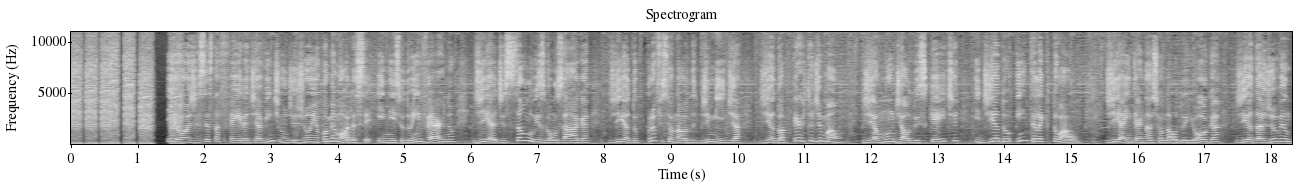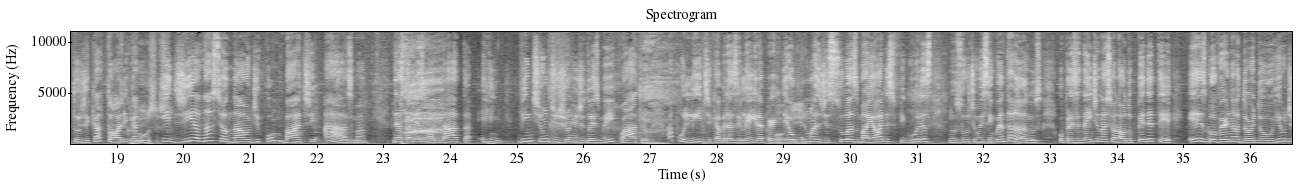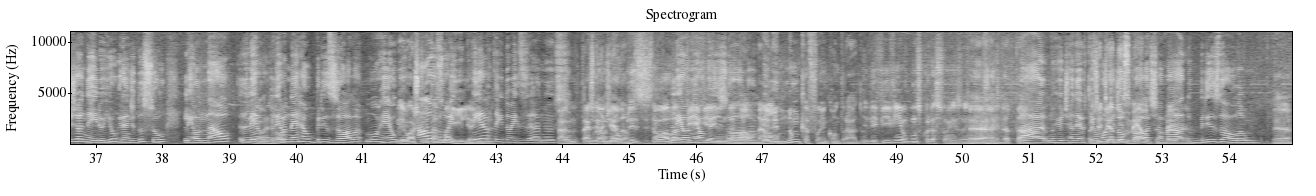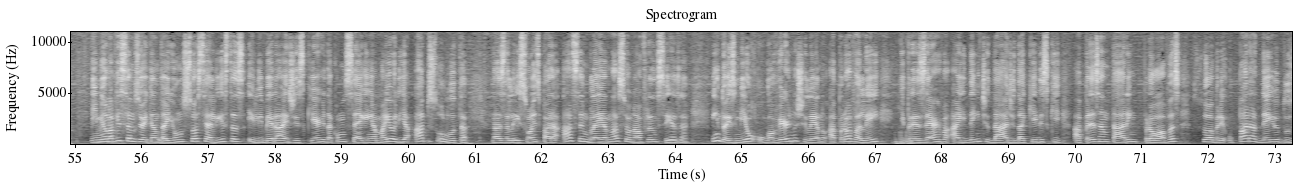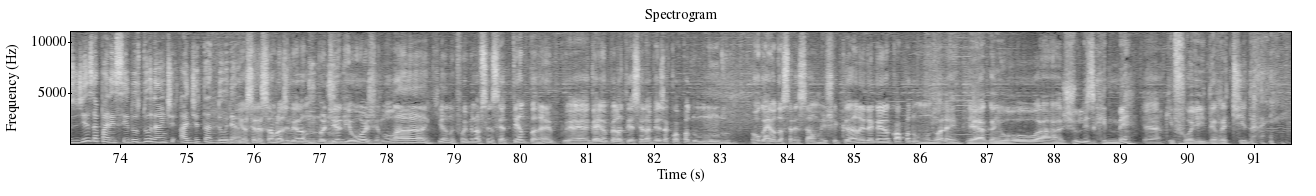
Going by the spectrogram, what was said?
E hoje, sexta-feira, dia 21 de junho, comemora-se início do inverno, dia de São Luís Gonzaga, dia do profissional de mídia, dia do aperto de mão, dia mundial do skate e dia do intelectual. Dia Internacional do Yoga, Dia da Juventude Católica Cruzes. e Dia Nacional de Combate à Asma. Nesta mesma data, em 21 de junho de 2004, a política brasileira perdeu bovinha. uma de suas maiores figuras nos últimos 50 anos. O presidente nacional do PDT, ex-governador do Rio de Janeiro e Rio Grande do Sul, Leonal, Le- Leonel? Leonel Brizola, morreu Eu acho que ele aos tá numa ilha ainda. 82 anos. Tá, tá Leonel Brizola Leonel vive Brizola. ainda. Ele nunca foi encontrado. Ele vive em alguns corações ainda. É, ainda tá. Lá no Rio de Janeiro tem Hoje um é monte dia de escola também, chamado né? Brizolão. É. Em 1981, socialistas e liberais de esquerda conseguem a maioria absoluta nas eleições para a Assembleia Nacional Francesa. Em 2000, o governo chileno aprova a lei que preserva a identidade daqueles que apresentarem provas sobre o paradeiro dos desaparecidos durante a ditadura. E a seleção brasileira, no dia de hoje, lá em que ano? Foi em 1970, né? É, ganhou pela terceira vez a Copa do Mundo. Ou ganhou da seleção mexicana ele ganhou a Copa do Mundo, olha aí. É, ganhou a Jules Rimet, É. que foi derretida.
